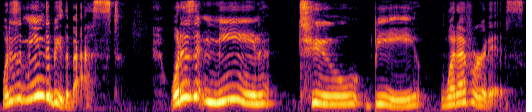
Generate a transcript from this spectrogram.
What does it mean to be the best? What does it mean to be whatever it is?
